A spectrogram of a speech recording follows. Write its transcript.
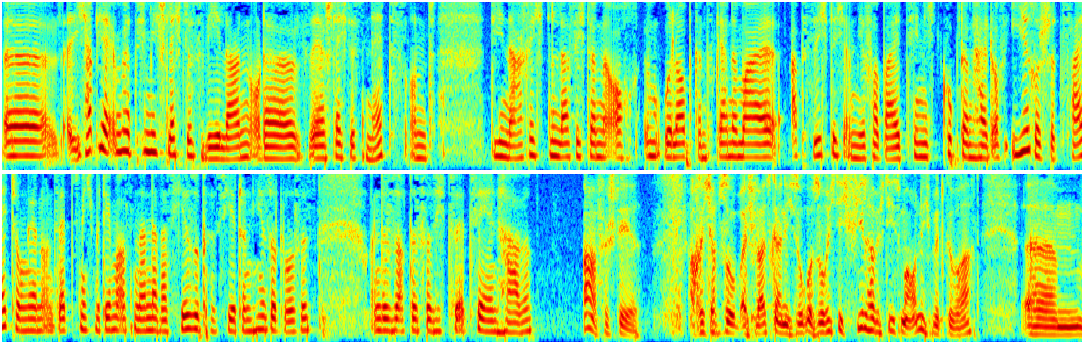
äh, ich habe ja immer ziemlich schlechtes WLAN oder sehr schlechtes Netz und die Nachrichten lasse ich dann auch im Urlaub ganz gerne mal absichtlich an mir vorbeiziehen. Ich gucke dann halt auf irische Zeitungen und setze mich mit dem auseinander, was hier so passiert und hier so los ist. Und das ist auch das, was ich zu erzählen habe. Ah, verstehe. Ach, ich habe so, ich weiß gar nicht, so, so richtig viel habe ich diesmal auch nicht mitgebracht. Ähm,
